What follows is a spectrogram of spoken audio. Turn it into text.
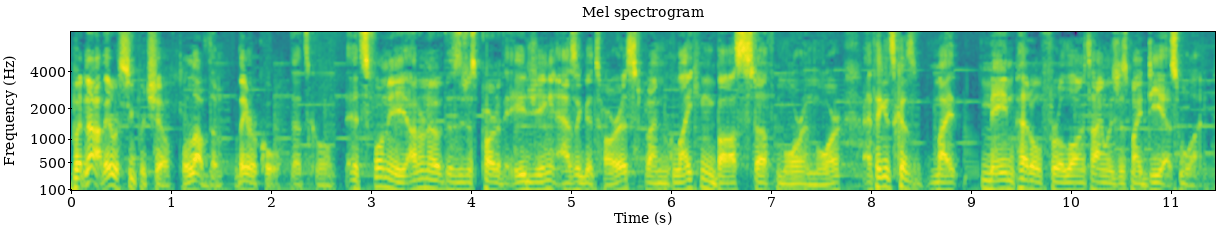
But no, they were super chill. Love them. They were cool. That's cool. It's funny. I don't know if this is just part of aging as a guitarist, but I'm liking Boss stuff more and more. I think it's because my main pedal for a long time was just my DS1,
